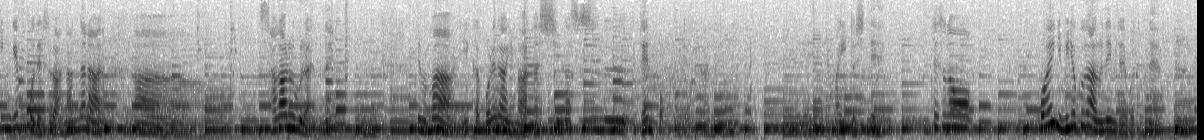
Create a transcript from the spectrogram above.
進月歩ですわ。なんなら下がるぐらいのね、うん。でもまあいいかこれが今私が進むテンポみたいな感じでね、えーまあいいとして。でその声に魅力があるねみたいなことをね、うん。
